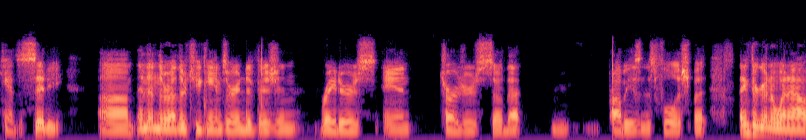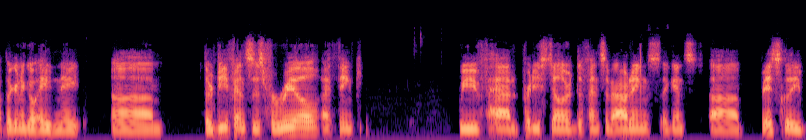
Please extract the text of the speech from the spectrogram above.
Kansas City. Um, and then their other two games are in division Raiders and Chargers. So that probably isn't as foolish, but I think they're going to win out. They're going to go eight and eight. Um, their defense is for real. I think we've had pretty stellar defensive outings against uh, basically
